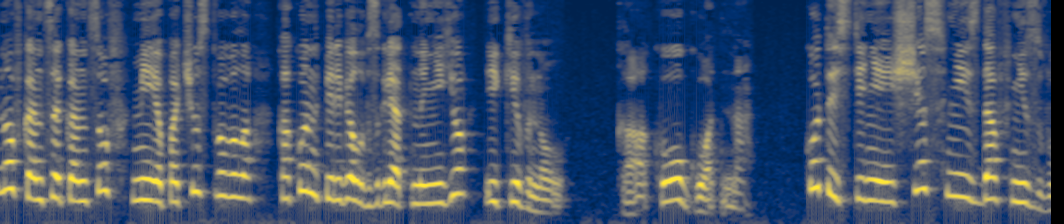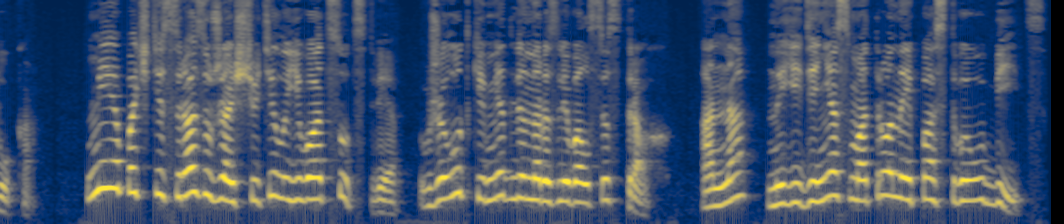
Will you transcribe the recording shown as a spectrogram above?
Но в конце концов Мия почувствовала, как он перевел взгляд на нее и кивнул. «Как угодно». Кот из тени исчез, не издав ни звука. Мия почти сразу же ощутила его отсутствие. В желудке медленно разливался страх. Она наедине с Матроной паствы убийц.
